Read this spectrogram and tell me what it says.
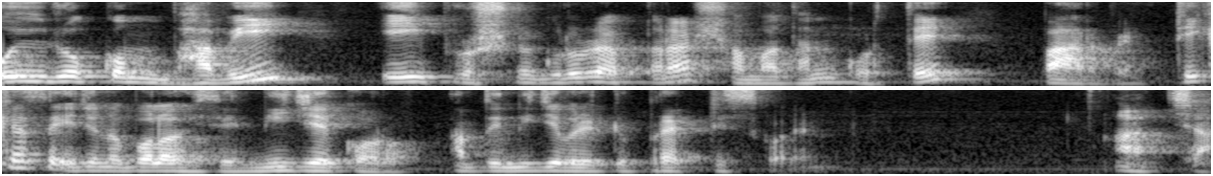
ওই রকমভাবেই এই প্রশ্নগুলোর আপনারা সমাধান করতে পারবেন। ঠিক আছে? এই জন্য বলা হয়েছে নিজে করো, আপনি নিজে একটু প্র্যাকটিস করেন। আচ্ছা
